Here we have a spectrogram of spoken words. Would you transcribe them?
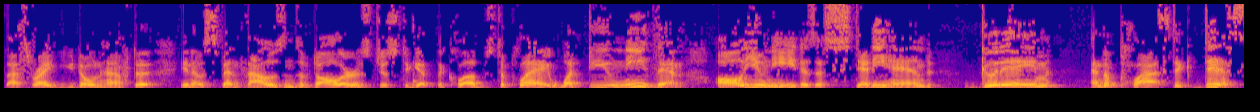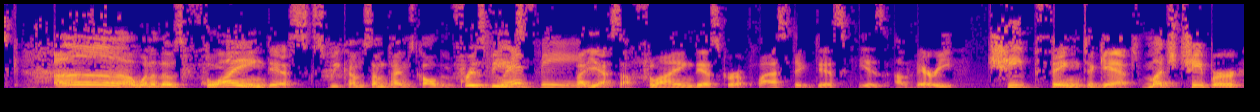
That's right. You don't have to, you know, spend thousands of dollars just to get the clubs to play. What do you need then? All you need is a steady hand, good aim, and a plastic disc. Ah, one of those flying discs. We come sometimes call them frisbees. Frisbee. But yes, a flying disc or a plastic disc is a very cheap thing to get. Much cheaper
